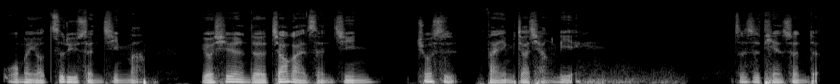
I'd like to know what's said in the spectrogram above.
我们有自律神经嘛，有些人的交感神经就是反应比较强烈。这是天生的，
